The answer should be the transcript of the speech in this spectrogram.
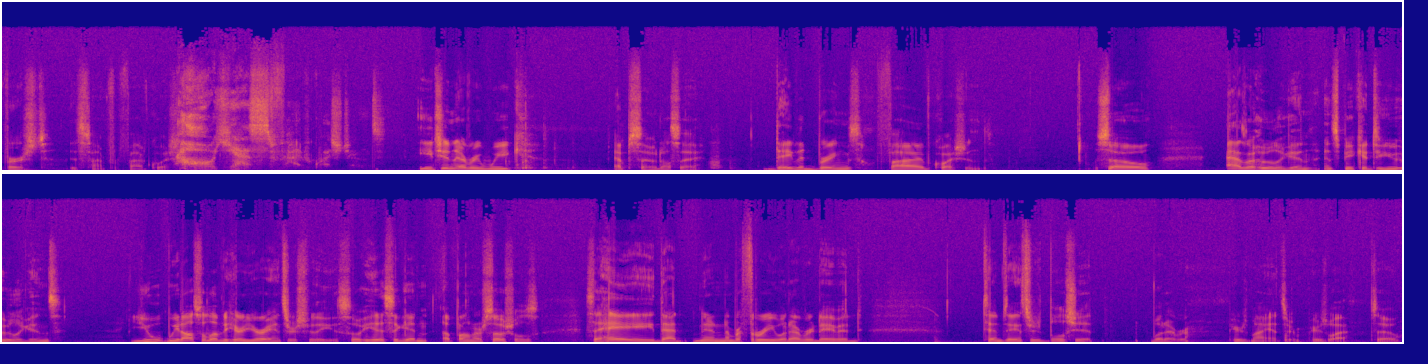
first, it's time for five questions. Oh, yes. Five questions. Each and every week episode, I'll say, David brings five questions. So, as a hooligan, and speaking to you hooligans, you we'd also love to hear your answers for these. So hit us again up on our socials. Say, hey, that you know, number three, whatever, David. Tim's answer is bullshit. Whatever. Here's my answer. Here's why. So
